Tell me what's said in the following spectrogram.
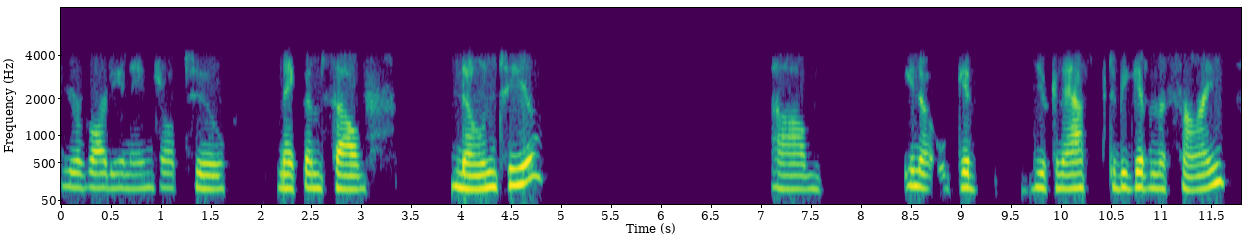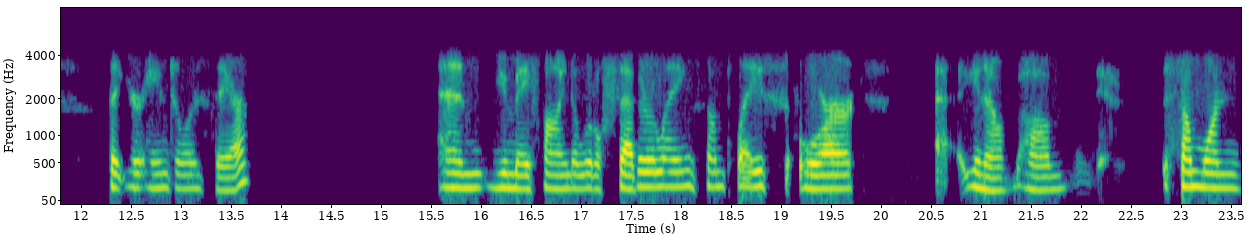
your guardian angel to make themselves known to you. Um, you know, give you can ask to be given a sign that your angel is there. And you may find a little feather laying someplace, or, uh, you know, um, someone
